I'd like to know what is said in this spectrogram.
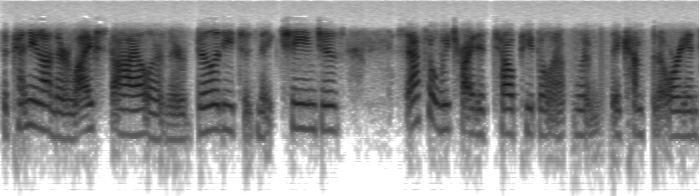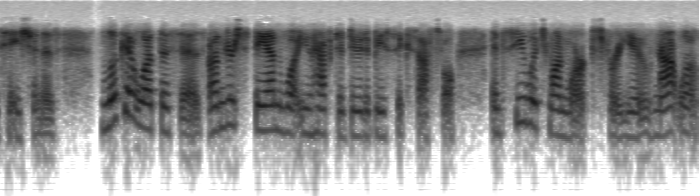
depending on their lifestyle or their ability to make changes. So that's what we try to tell people when they come to the orientation is look at what this is, understand what you have to do to be successful, and see which one works for you. Not what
